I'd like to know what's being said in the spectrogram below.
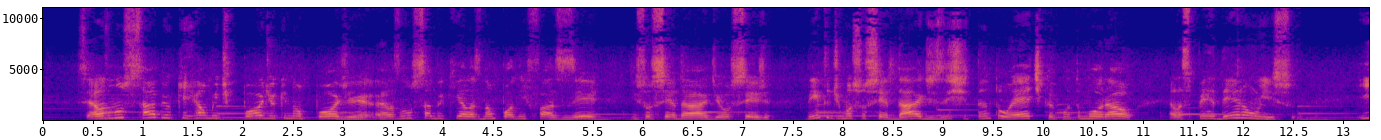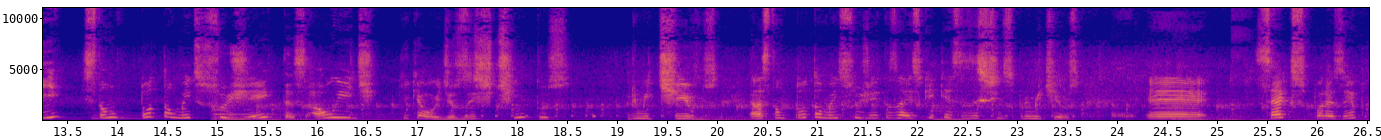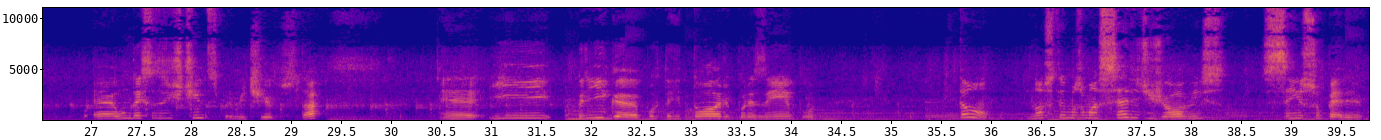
Elas não sabem o que realmente pode e o que não pode, elas não sabem o que elas não podem fazer em sociedade. Ou seja, dentro de uma sociedade existe tanto ética quanto moral. Elas perderam isso e estão totalmente sujeitas ao id. O que é o id? Os instintos primitivos. Elas estão totalmente sujeitas a isso. O que é esses instintos primitivos? É, sexo, por exemplo, é um desses instintos primitivos, tá? É, e briga por território, por exemplo. Então, nós temos uma série de jovens sem o superego,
